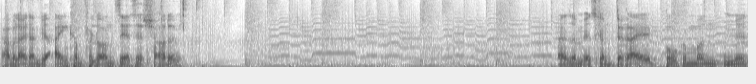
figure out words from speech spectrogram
Aber leider haben wir einen Kampf verloren, sehr sehr schade. Also haben wir insgesamt drei Pokémon mit,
